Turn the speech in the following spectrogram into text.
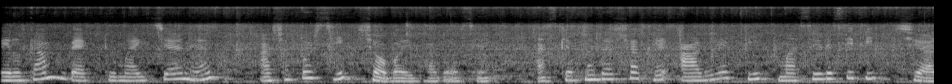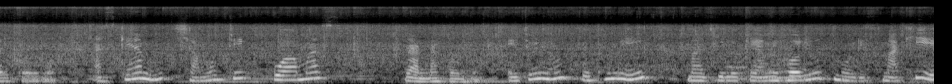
Welcome back to my channel আশা করছি সবাই ভালো আছেন আজকে আপনাদের সাথে আরও একটি মাছের রেসিপি শেয়ার করব। আজকে আমি সামুদ্রিক পোয়া মাছ রান্না করব। এই জন্য প্রথমেই মাছগুলোকে আমি হলুদ মরিচ মাখিয়ে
